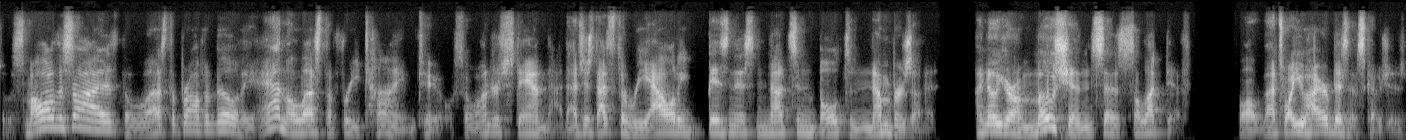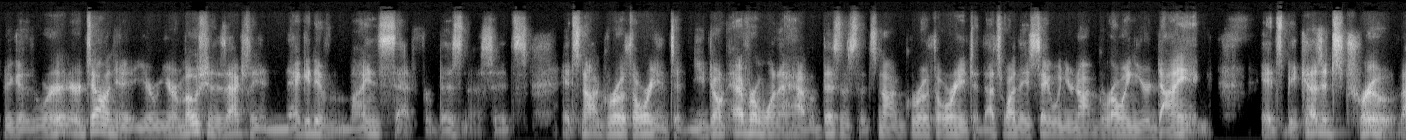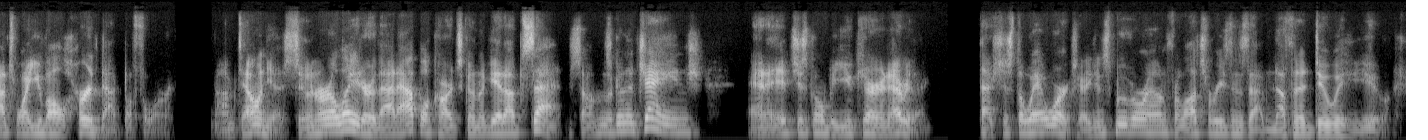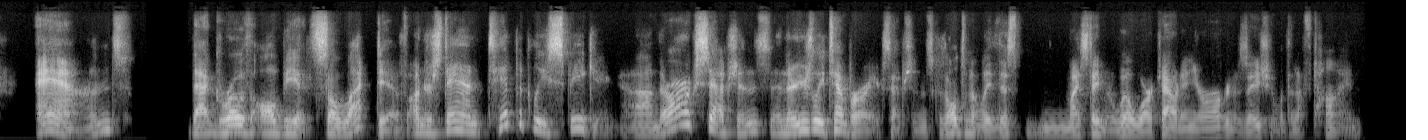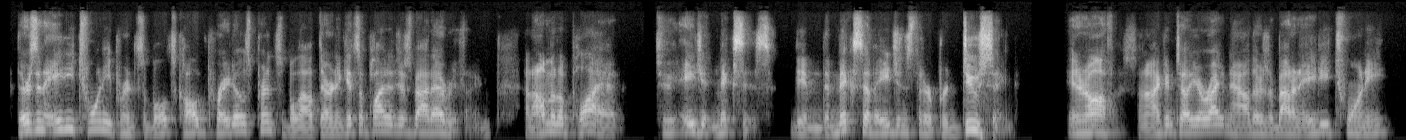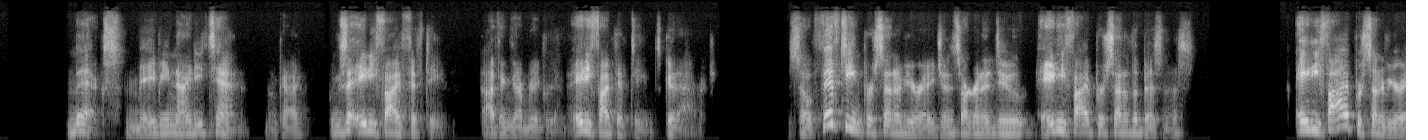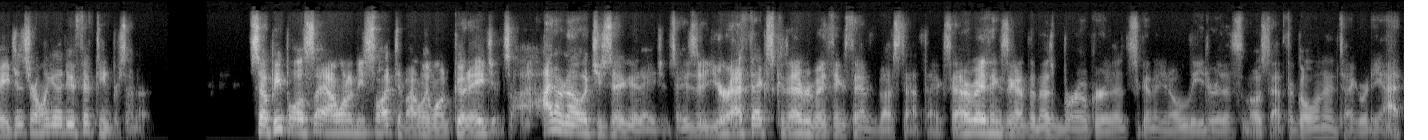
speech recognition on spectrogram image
So the smaller the size, the less the profitability and the less the free time too. So understand that. That's just that's the reality business nuts and bolts and numbers of it. I know your emotion says selective. Well, that's why you hire business coaches because we're telling you your your emotion is actually a negative mindset for business. It's it's not growth oriented. You don't ever want to have a business that's not growth oriented. That's why they say when you're not growing, you're dying. It's because it's true. That's why you've all heard that before. I'm telling you, sooner or later, that apple cart's going to get upset. Something's going to change, and it's just going to be you carrying everything. That's just the way it works. Agents move around for lots of reasons that have nothing to do with you. And that growth, albeit selective, understand, typically speaking, um, there are exceptions, and they're usually temporary exceptions because ultimately, this my statement will work out in your organization with enough time. There's an 80 20 principle. It's called Pareto's principle out there, and it gets applied to just about everything. And I'm going to apply it to agent mixes, the, the mix of agents that are producing in an office. And I can tell you right now, there's about an 80 20 mix, maybe 90 10. Okay. We can say 85 15. I think everybody agree on 85 15. It's good average. So 15% of your agents are going to do 85% of the business. 85% of your agents are only going to do 15% of it. So people will say, I want to be selective. I only want good agents. I, don't know what you say good agents. Is it your ethics? Because everybody thinks they have the best ethics. Everybody thinks they got the best broker that's going to, you know, leader that's the most ethical and integrity. I,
